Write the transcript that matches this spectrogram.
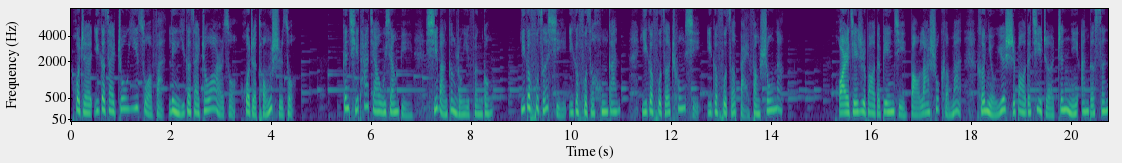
或者一个在周一做饭，另一个在周二做，或者同时做。跟其他家务相比，洗碗更容易分工，一个负责洗，一个负责烘干，一个负责冲洗，一个负责摆放收纳。《华尔街日报》的编辑宝拉·舒可曼和《纽约时报》的记者珍妮·安德森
